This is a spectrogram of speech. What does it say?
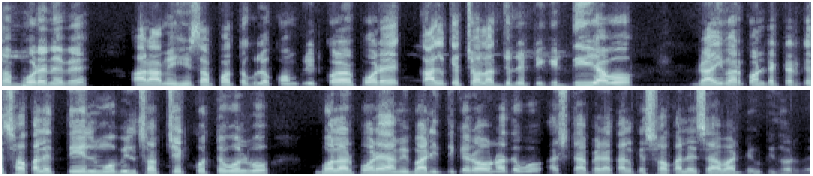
সব ভরে নেবে। আর আমি হিসাবপত্রগুলো কমপ্লিট করার পরে কালকে চলার জন্য টিকিট দিয়ে যাব। ড্রাইভার কন্ট্রাক্টরকে সকালে তেল মোবিল সব চেক করতে বলব। বলার পরে আমি বাড়ির দিকে রওনা দেবো আর স্টাফেরা কালকে সকালে এসে আবার ডিউটি ধরবে।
